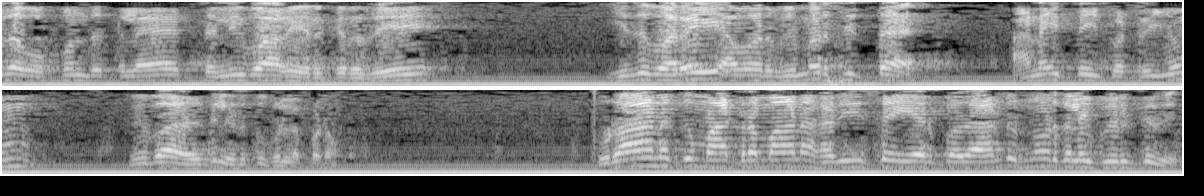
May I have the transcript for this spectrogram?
விவாத ஒப்பந்தத்தில் தெளிவாக இருக்கிறது. இதுவரை அவர் விமர்சித்த அனைத்தை பற்றியும் விவாதத்தில் எடுத்துக் கொள்ளப்படும். குரானுக்கு மாற்றமான ஹதீஸை ஏற்பதாண்டு இன்னொரு தலைப்பு இருக்குது.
